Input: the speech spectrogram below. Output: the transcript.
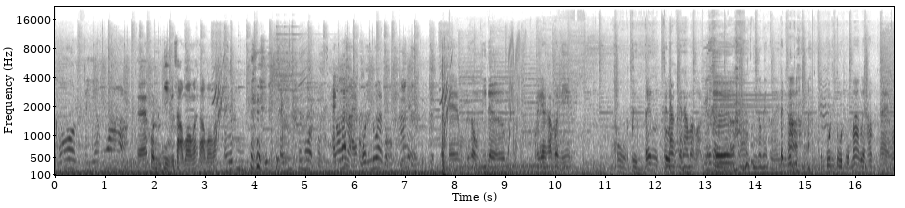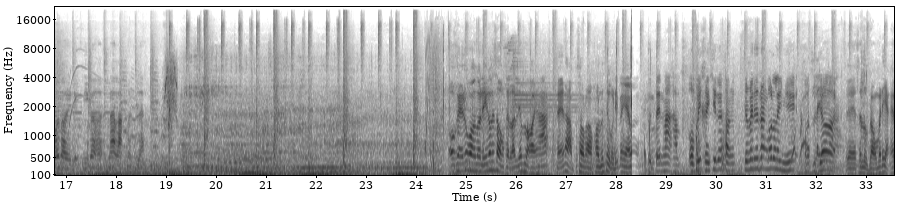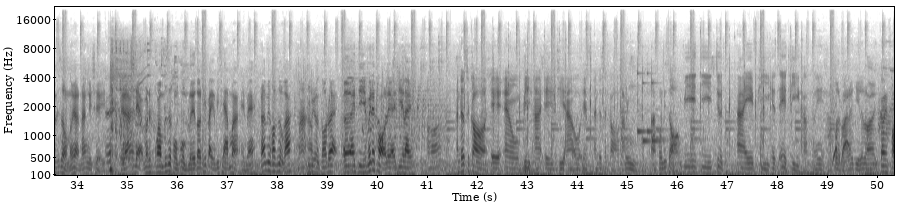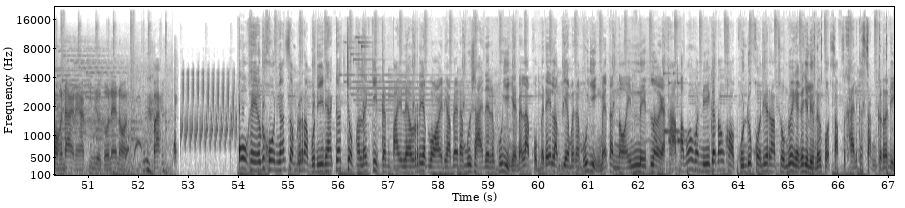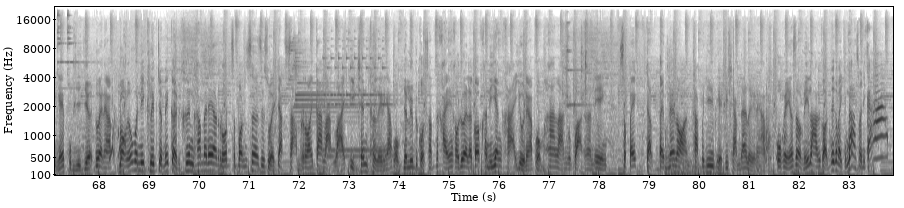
โคตรเฟี้ยวว่าเอ้คนหญิงหรือสาวมองวะสาวมองวะเต็มเต็มไปหมดผมแอคได้หลายคนด้วยบอกให้เอ้ผมไปส่งที่เดิมเป็นไงครับวันนี้ โอ้โหตื่นเต้นเคยนั่งเคยนั่งมาก่อนไม่เคยพี่ก็ไม่เคยเป็นบุญเป็นบุญตูดผมมากเลยครับ ใช่เพราะว่าตอนเด็กๆพี่ก็น่ารักเหมือนนี่แหละโอเคทุกคนตอนนี้ก็ไปส่งเสร็จแล้วเรียบร้อยฮะไหนถามสอบถามความรู้สึกวันนี้เป็นไงบ้าง ตื่นเต้นมากครับ โอ้ไม่เคยคิดว่าทางจะไม่ได้นั่งรถอะไรอย่างงี้โคตรยอดเออสรุปน้องไม่ได้อยากให้ไปส่งน้องอยากนั่งเฉยๆเห็นไหมเนี่ยมันคือความรู้สึกของผมเลยตอนที่ไปกับพี่แชมป์อะเห็นไหมแล้วมีความสุขอะมากครับ ที่มีโตด้วยเออไอจีไม่ได้ขอเลยไอจีอะไรอ๋อ underscore a l b r a t r o s underscore ครับ นี่อะคนที่สอง B G จุด I P H A T ครับ นี่ครับเปิดวาร์ปไอจีเรียบร้อยก็ไปฟอลกันได้นะครับที่มีโตแน่นอน ไป โอเคครับทุกคนงั้นสำหรับวันนี้นะฮะก็จบภารกิจกันไปแล้วเรียบร้อยนะครับได้ทั้งผู้ชายได้ทั้งผู้หญิงเห็นไหมล่ะผมไม่ได้ลำเอียงไปทางผู้หญิงแม้แต่น้อยนิดเลยครับเอาว่าวันนี้ก็ต้องขอบคุณทุกคนที่รับชมด้วยไงก็อย่าลืมนะกด subscribe แล้วก็สั่นกระดิ่งให้ผมเยอะๆด้วยนะครับบอกเลยว่าวันนี้คลิปจะไม่เกิดขึ้นถ้าไม่ได้รถสปอนเซอร์สวยๆจาก 300 กาลาดไลฟ์อีกเช่นเคยนะครับผมอย่าลืมไปกด subscribe ให้เขาด้วยแล้วก็คันนี้ยังขายอยู่นะครับผม5ล้านกว่าเท่านั้นเองสเปคจัดเต็มแน่นอนทักไปที่เพจพี่แชมป์ได้เลยนะครับโอเคงั้นสำหรับวันนี้ลาไปก่อนเจอกันใหม่คลิปหน้าสวัสดีครับ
